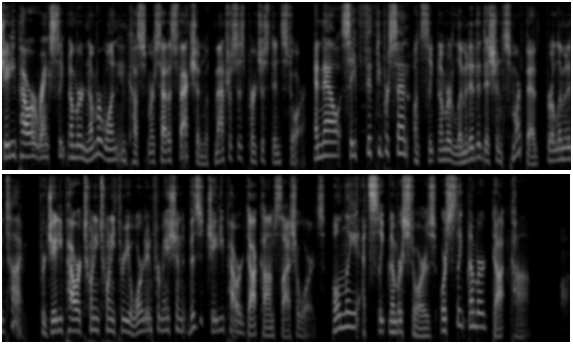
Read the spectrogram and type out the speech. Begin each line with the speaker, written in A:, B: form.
A: JD Power ranks Sleep Number number 1 in customer satisfaction with mattresses purchased in-store. And now, save 50% on Sleep Number limited edition smart beds for a limited time. For JD Power 2023 award information, visit jdpower.com/awards. Only at Sleep Number stores or sleepnumber.com.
